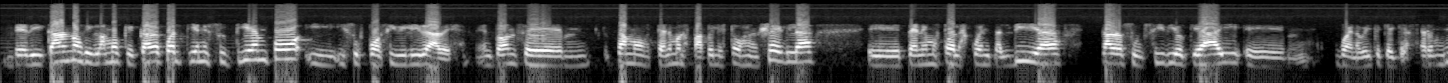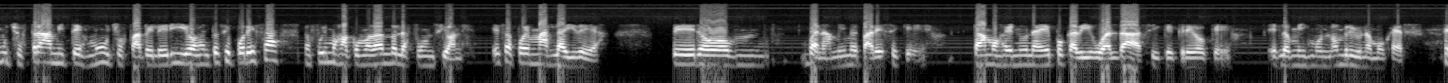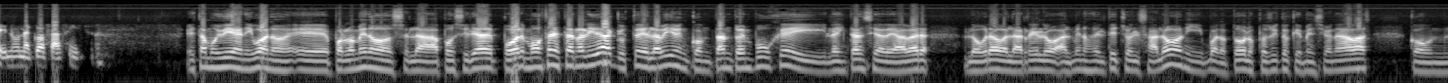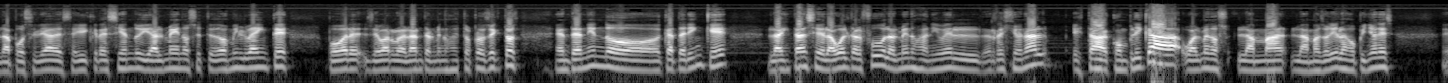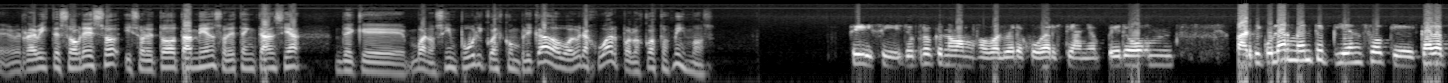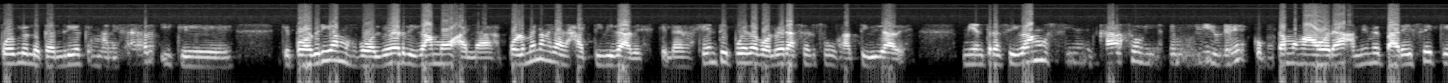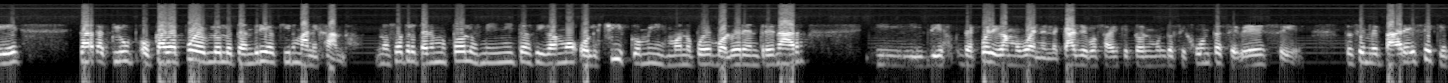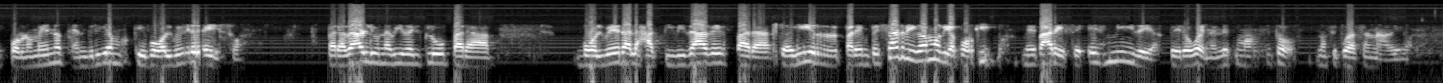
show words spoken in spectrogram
dedicarnos, digamos que cada cual tiene su tiempo y, y sus posibilidades. Entonces, estamos, tenemos los papeles todos en regla, eh, tenemos todas las cuentas al día, cada subsidio que hay, eh, bueno, viste que hay que hacer muchos trámites, muchos papeleríos, entonces por esa nos fuimos acomodando las funciones. Esa fue más la idea. Pero, mm, bueno, a mí me parece que estamos en una época de igualdad, así que creo que es lo mismo un hombre y una mujer, en una cosa así. Está muy bien y bueno, eh, por lo menos la posibilidad de poder mostrar esta realidad que ustedes la viven con tanto empuje y la instancia de haber logrado el arreglo al menos del techo del salón y bueno, todos los proyectos que mencionabas con la posibilidad de seguir creciendo y al menos este 2020 poder llevarlo adelante al menos estos proyectos, entendiendo, Caterín, que la instancia de la vuelta al fútbol, al menos a nivel regional, está complicada, o al menos la, la mayoría de las opiniones eh, reviste sobre eso, y sobre todo también sobre esta instancia de que, bueno, sin público es complicado volver a jugar por los costos mismos. Sí, sí, yo creo que no vamos a volver a jugar este año, pero mm, particularmente pienso que cada pueblo lo tendría que manejar y que, que podríamos volver, digamos, a las, por lo menos a las actividades, que la gente pueda volver a hacer sus actividades. Mientras sigamos sin casos y estemos libres, como estamos ahora, a mí me parece que cada club o cada pueblo lo tendría que ir manejando. Nosotros tenemos todos los niñitos, digamos, o los chicos mismos, no pueden volver a entrenar, y después digamos, bueno, en la calle vos sabés que todo el mundo se junta, se ve, se... Entonces me parece que por lo menos tendríamos que volver a eso, para darle una vida al club, para volver a las actividades, para seguir, para empezar, digamos, de a poquito, me parece, es mi idea, pero bueno, en este momento no se puede hacer nada, digamos.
